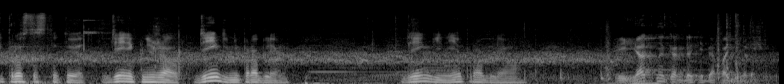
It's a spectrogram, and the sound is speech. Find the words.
И просто статуэт. Денег не жалко. Деньги не проблема. Деньги не проблема. Приятно, когда тебя поддерживают.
